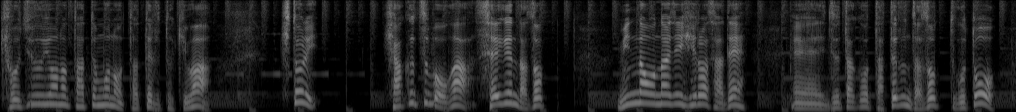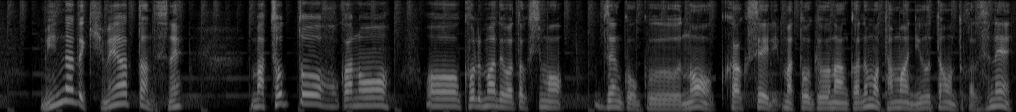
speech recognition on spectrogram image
居住用の建物を建てる時は1人100坪が制限だぞ。みんな同じ広さで、えー、住宅を建てるんだぞってことをみんなで決め合ったんですね。まあ、ちょっと他のこれまで私も全国の区画整理、まあ、東京なんかでもたまに U タウンとかですね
